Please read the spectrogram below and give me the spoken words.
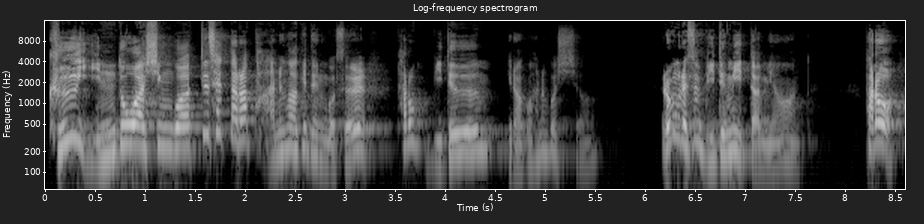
그 인도하심과 뜻에 따라 반응하게 되는 것을 바로 믿음이라고 하는 것이죠. 여러분 그래서 믿음이 있다면 바로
